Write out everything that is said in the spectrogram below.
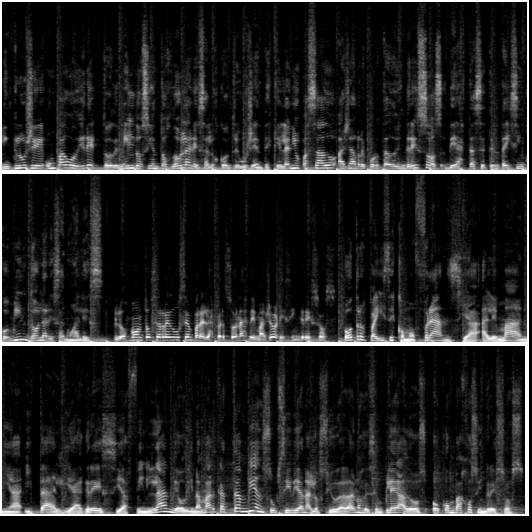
Incluye un pago directo de 1.200 dólares a los contribuyentes que el año pasado hayan reportado ingresos de hasta 75.000 dólares anuales. Los montos se reducen para las personas de mayores ingresos. Otros países como Francia, Alemania, Italia, Grecia, Finlandia o Dinamarca también subsidian a los ciudadanos desempleados o con bajos ingresos.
